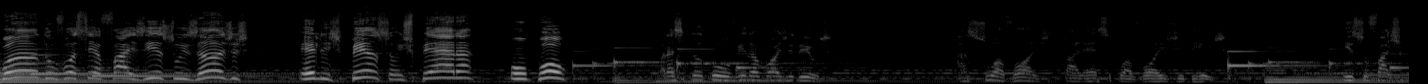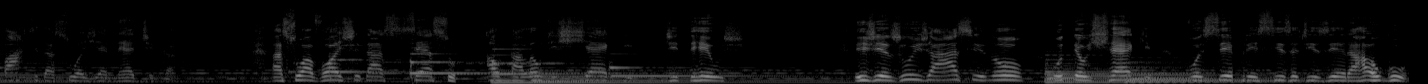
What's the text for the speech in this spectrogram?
quando você faz isso, os anjos eles pensam, espera um pouco. Parece que eu estou ouvindo a voz de Deus. A sua voz parece com a voz de Deus. Isso faz parte da sua genética. A sua voz te dá acesso ao talão de cheque de Deus. E Jesus já assinou o teu cheque. Você precisa dizer algo.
